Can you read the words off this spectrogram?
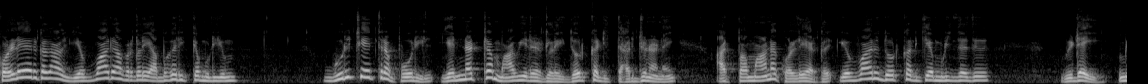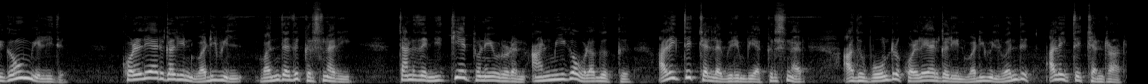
கொள்ளையர்களால் எவ்வாறு அவர்களை அபகரிக்க முடியும்? குருச்சேத்திர போரில் எண்ணற்ற மாவீரர்களை தோற்கடித்த அர்ஜுனனை அற்பமான கொள்ளையர்கள் எவ்வாறு தோற்கடிக்க முடிந்தது? விடை மிகவும் எளிது. கொள்ளையர்களின் வடிவில் வந்தது கிருஷ்ணரி. தனது நித்திய துணைவருடன் ஆன்மீக உலகுக்கு அழைத்துச் செல்ல விரும்பிய கிருஷ்ணர் அதுபோன்று கொள்ளையர்களின் வடிவில் வந்து அழைத்துச் சென்றார்.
